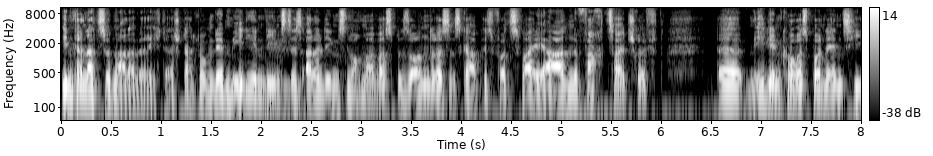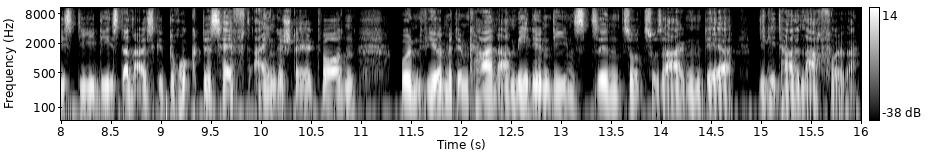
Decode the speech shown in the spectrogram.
internationaler Berichterstattung. Der Mediendienst ist allerdings nochmal was Besonderes. Es gab jetzt vor zwei Jahren eine Fachzeitschrift, äh, Medienkorrespondenz hieß die, die ist dann als gedrucktes Heft eingestellt worden und wir mit dem KNA Mediendienst sind sozusagen der digitale Nachfolger.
